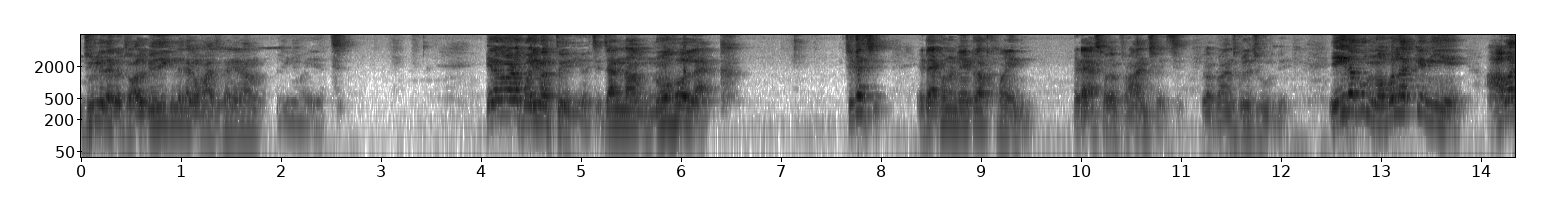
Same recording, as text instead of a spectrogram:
জুড়লে দেখো, জল বেরিয়ে গেলে দেখো, মাঝখানে এরকম রিং হয়ে যাচ্ছে। এরকম একটা পলিমার তৈরি হয়েছে, যার নাম নোভোল্যাক ঠিক আছে? এটা এখনও নেটওয়ার্ক হয়নি। এটা সবে ব্রাঞ্চ হয়েছে। এবার ব্রাঞ্চগুলো জুড়বে। এইরকম নভোলাককে নিয়ে আবার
